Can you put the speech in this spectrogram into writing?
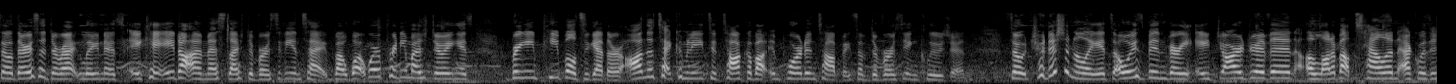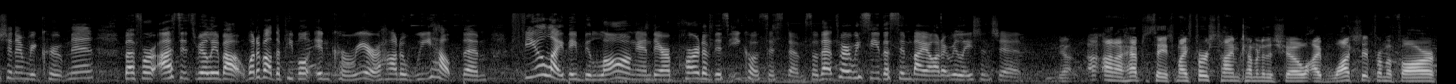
So there's a direct link, it's aka.ms slash diversity in tech. But what we're pretty much doing is bringing people together on the tech community to talk about important topics of diversity inclusion. So traditionally, it's always been very HR driven, a lot about talent acquisition and recruitment, but for us, it's really about what about the people in career? How do we help them feel like they belong and they're part of this ecosystem? So that's where we see the symbiotic relationship. Yeah, and I have to say, it's my first time coming to the show. I've watched it from afar.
